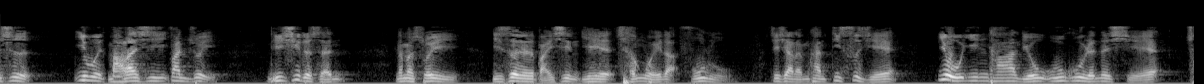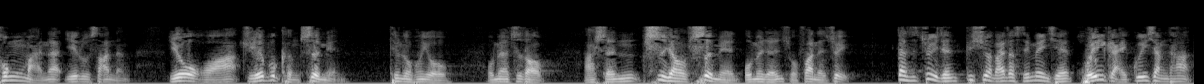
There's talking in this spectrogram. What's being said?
是因为马拉西犯罪，离弃了神，那么所以以色列的百姓也成为了俘虏。接下来我们看第四节，又因他流无辜人的血，充满了耶路撒冷，耶和华绝不肯赦免。听众朋友，我们要知道。啊，神是要赦免我们人所犯的罪，但是罪人必须要来到神面前悔改归向他。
